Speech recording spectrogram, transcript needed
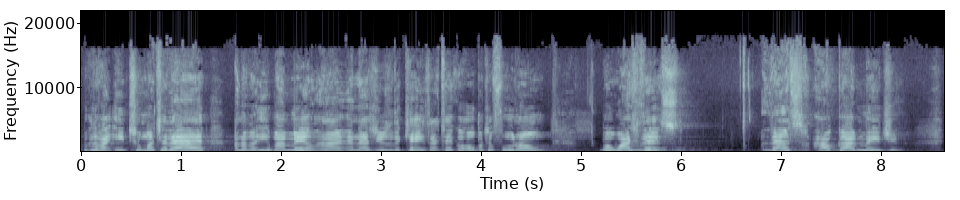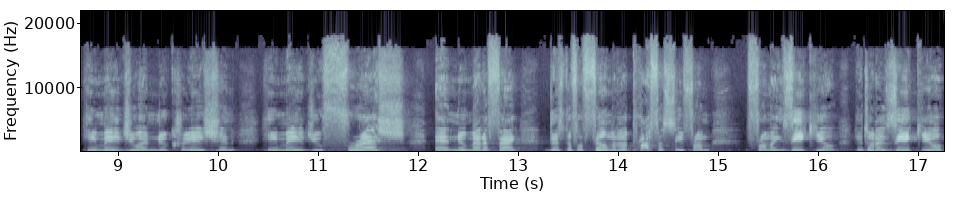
because if I eat too much of that, I'm not gonna eat my meal. And, I, and that's usually the case. I take a whole bunch of food home. But watch this. That's how God made you. He made you a new creation. He made you fresh and new. Matter of fact, this is the fulfillment of the prophecy from, from Ezekiel. He told Ezekiel,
